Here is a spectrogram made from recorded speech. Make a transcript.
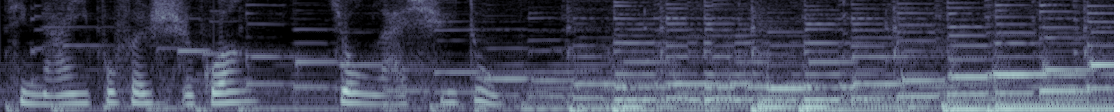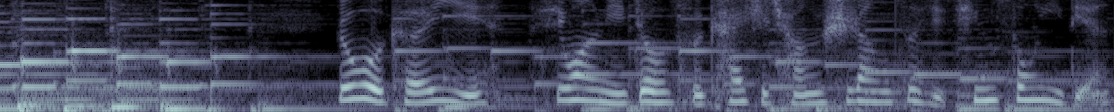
请拿一部分时光用来虚度。如果可以，希望你就此开始尝试让自己轻松一点，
